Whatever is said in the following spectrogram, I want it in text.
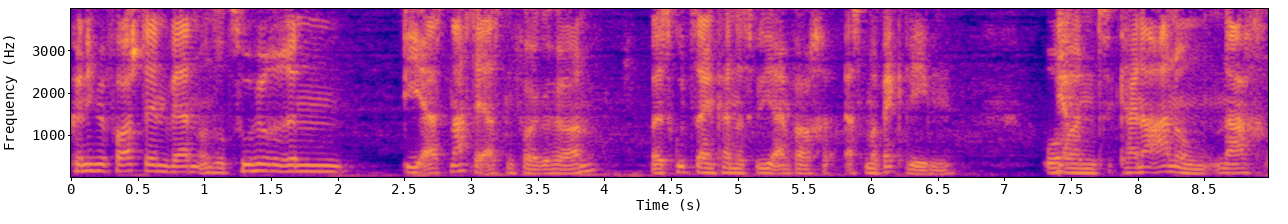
könnte ich mir vorstellen, werden unsere Zuhörerinnen die erst nach der ersten Folge hören, weil es gut sein kann, dass wir die einfach erstmal weglegen. Und keine Ahnung, nach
